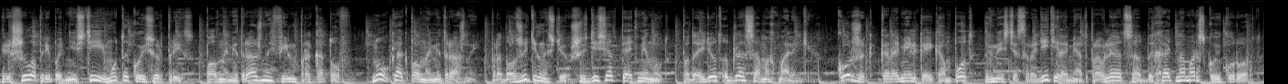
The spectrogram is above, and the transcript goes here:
решила преподнести ему такой сюрприз. Полнометражный фильм про котов. Ну, как полнометражный? Продолжительностью 65 минут. Подойдет для самых маленьких. Коржик, карамелька и компот вместе с родителями отправляются отдыхать на морской курорт,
